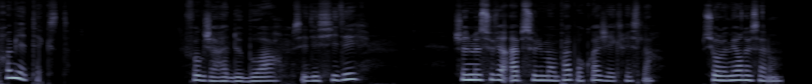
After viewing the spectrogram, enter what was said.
Premier texte. Il faut que j'arrête de boire, c'est décidé. Je ne me souviens absolument pas pourquoi j'ai écrit cela. Sur le mur du salon.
